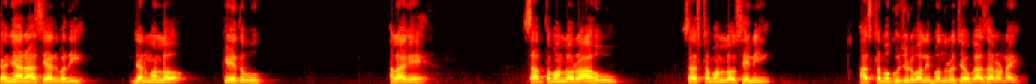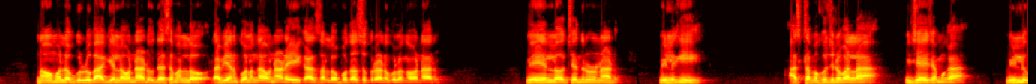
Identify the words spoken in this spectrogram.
కన్యారాశి అధిపతి జన్మంలో కేతువు అలాగే సప్తమంలో రాహువు షష్టమంలో శని అష్టమ కుజుడు వల్ల ఇబ్బందులు వచ్చే అవకాశాలు ఉన్నాయి. నవమంలో గురుడు భాగ్యంలో ఉన్నాడు. దశమంలో రవి అనుకూలంగా ఉన్నాడు. ఏకాశంలో బుధ శుక్రుడు అనుకూలంగా ఉన్నారు. వ్యయంలో చంద్రుడు ఉన్నాడు. వీళ్ళకి అష్టమ కుజుడు వల్ల విశేషముగా వీళ్ళు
